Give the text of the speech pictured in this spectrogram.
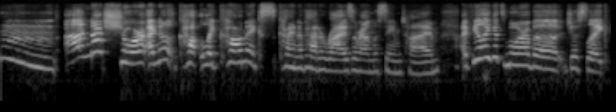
Hmm, I'm not sure. I know co- like comics kind of had a rise around the same time. I feel like it's more of a just like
